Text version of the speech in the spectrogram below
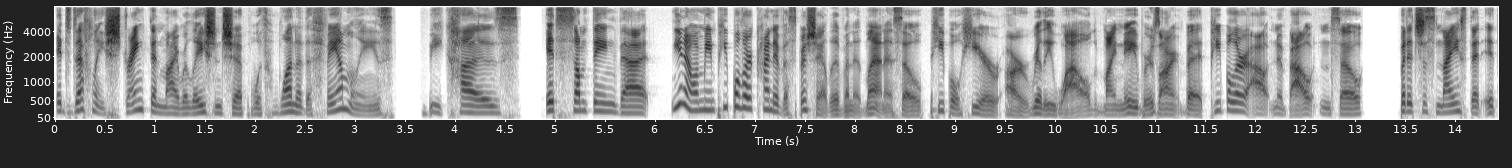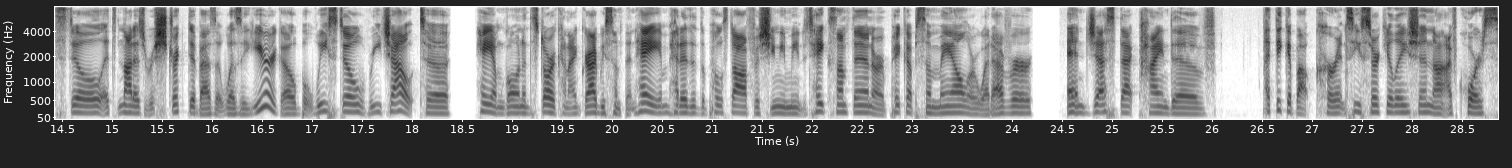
it's definitely strengthened my relationship with one of the families because it's something that, you know, I mean, people are kind of, especially I live in Atlanta, so people here are really wild. My neighbors aren't, but people are out and about. And so, but it's just nice that it's still, it's not as restrictive as it was a year ago, but we still reach out to hey, I'm going to the store. Can I grab you something? Hey, I'm headed to the post office. You need me to take something or pick up some mail or whatever. And just that kind of I think about currency circulation. Of course,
